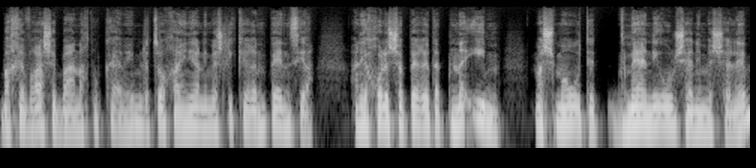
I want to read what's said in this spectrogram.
בחברה שבה אנחנו קיימים, לצורך העניין, אם יש לי קרן פנסיה, אני יכול לשפר את התנאים, משמעות, את דמי הניהול שאני משלם,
